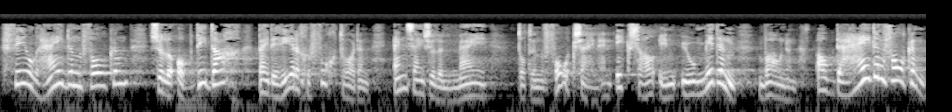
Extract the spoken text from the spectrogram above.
Veel heidenvolken zullen op die dag bij de Heere gevoegd worden. En zij zullen mij tot een volk zijn. En ik zal in uw midden wonen. Ook de heidenvolken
